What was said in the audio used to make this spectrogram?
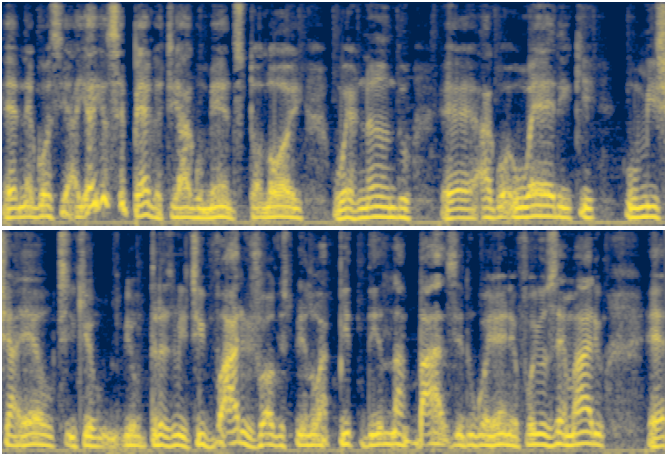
é, negociar. E aí você pega Thiago Mendes, Tolói, o Hernando, é, o Eric, o Michael, que eu, eu transmiti vários jogos pelo apito dele na base do Goiânia, foi o Zé Mário, é,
